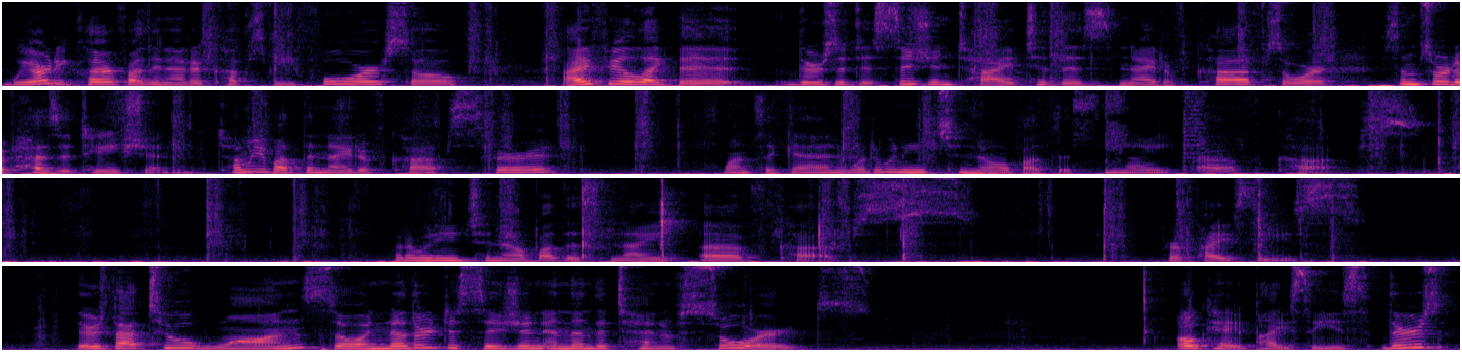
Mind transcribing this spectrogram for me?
We already clarified the Knight of Cups before, so I feel like the there's a decision tied to this Knight of Cups or some sort of hesitation. Tell me about the Knight of Cups, Spirit. Once again, what do we need to know about this Knight of Cups? What do we need to know about this Knight of Cups for Pisces? There's that Two of Wands, so another decision, and then the Ten of Swords. Okay, Pisces, there's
